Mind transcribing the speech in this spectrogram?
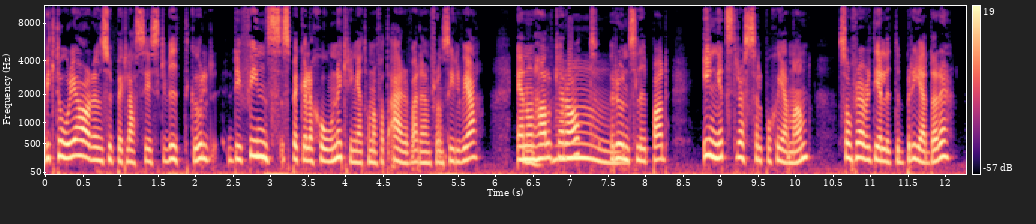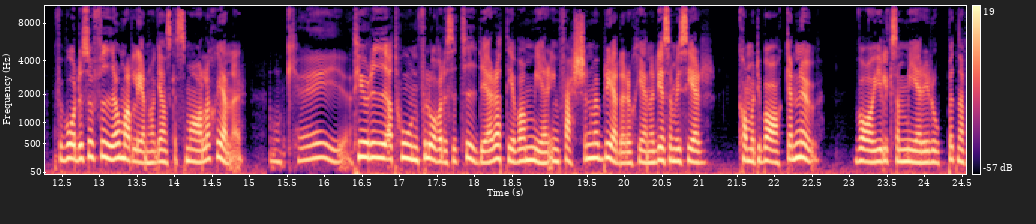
Victoria har en superklassisk vitguld. Det finns spekulationer kring att hon har fått ärva den från Silvia. En och en halv karat, mm. rundslipad. Inget strössel på skenan. Som för övrigt är lite bredare. För både Sofia och Madeleine har ganska smala skenor. Okej. Okay. Teori att hon förlovade sig tidigare, att det var mer in fashion med bredare skenor. Det som vi ser kommer tillbaka nu var ju liksom mer i ropet när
